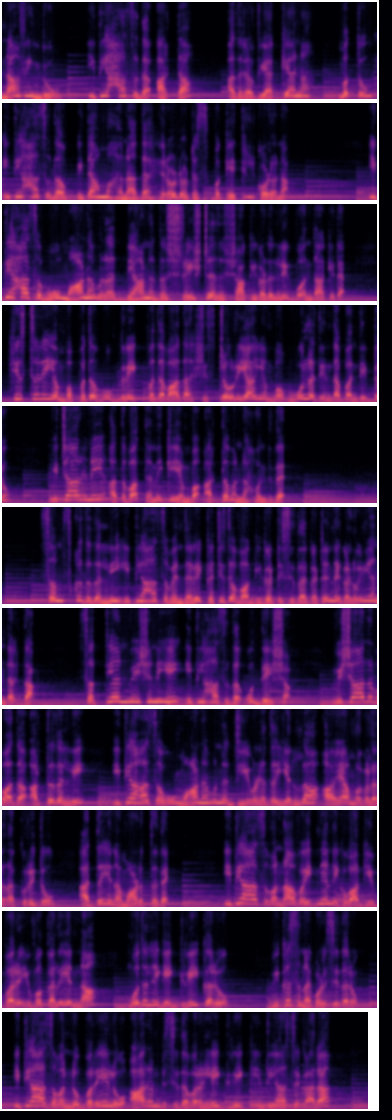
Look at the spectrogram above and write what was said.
ನಾವಿಂದು ಇತಿಹಾಸದ ಅರ್ಥ, ಅದರ ವ್ಯಾಖ್ಯಾನ ಮತ್ತು ಇತಿಹಾಸದ ಪಿತಾಮಹನಾದ ಹೆರೋಡೋಟಸ್ ಬಗ್ಗೆ ತಿಳ್ಕೊಳ್ಳೋಣ. ಇತಿಹಾಸವು ಮಾನವನ ಜ್ಞಾನದ ಶ್ರೇಷ್ಠ ಶಾಖೆಗಳಲ್ಲಿ ಒಂದಾಗಿದೆ. ಹಿಸ್ಟರಿ ಎಂಬ ಪದವು ಗ್ರೀಕ್ ಪದವಾದ ಹಿಸ್ಟೋರಿಯಾ ಎಂಬ ಮೂಲದಿಂದ ಬಂದಿದ್ದು, ವಿಚಾರಣೆ ಅಥವಾ ತನಿಖೆ ಎಂಬ ಅರ್ಥವನ್ನು ಹೊಂದಿದೆ. ಸಂಸ್ಕೃತದಲ್ಲಿ ಇತಿಹಾಸವೆಂದರೆ ಖಚಿತವಾಗಿ ಘಟಿಸಿದ ಘಟನೆಗಳು ಎಂದರ್ಥ. ಸತ್ಯಾನ್ವೇಷಣೆಯೇ ಇತಿಹಾಸದ ಉದ್ದೇಶ. ವಿಶಾಲವಾದ ಅರ್ಥದಲ್ಲಿ ಇತಿಹಾಸವು ಮಾನವನ ಜೀವನದ ಎಲ್ಲ ಆಯಾಮಗಳ ಕುರಿತು ಅಧ್ಯಯನ ಮಾಡುತ್ತದೆ. ಇತಿಹಾಸವನ್ನ ವೈಜ್ಞಾನಿಕವಾಗಿ ಬರೆಯುವ ಕಲೆಯನ್ನ ಮೊದಲಿಗೆ ಗ್ರೀಕರು ವಿಕಸನಗೊಳಿಸಿದರು. ಇತಿಹಾಸವನ್ನು ಬರೆಯಲು ಆರಂಭಿಸಿದವರಲ್ಲಿ ಗ್ರೀಕ್ ಇತಿಹಾಸಕಾರ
